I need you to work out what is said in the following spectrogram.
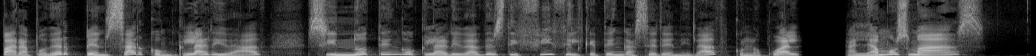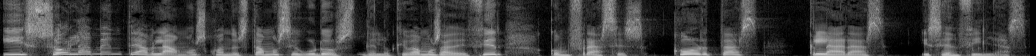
Para poder pensar con claridad, si no tengo claridad es difícil que tenga serenidad, con lo cual callamos más, y solamente hablamos cuando estamos seguros de lo que vamos a decir con frases cortas, claras y sencillas,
